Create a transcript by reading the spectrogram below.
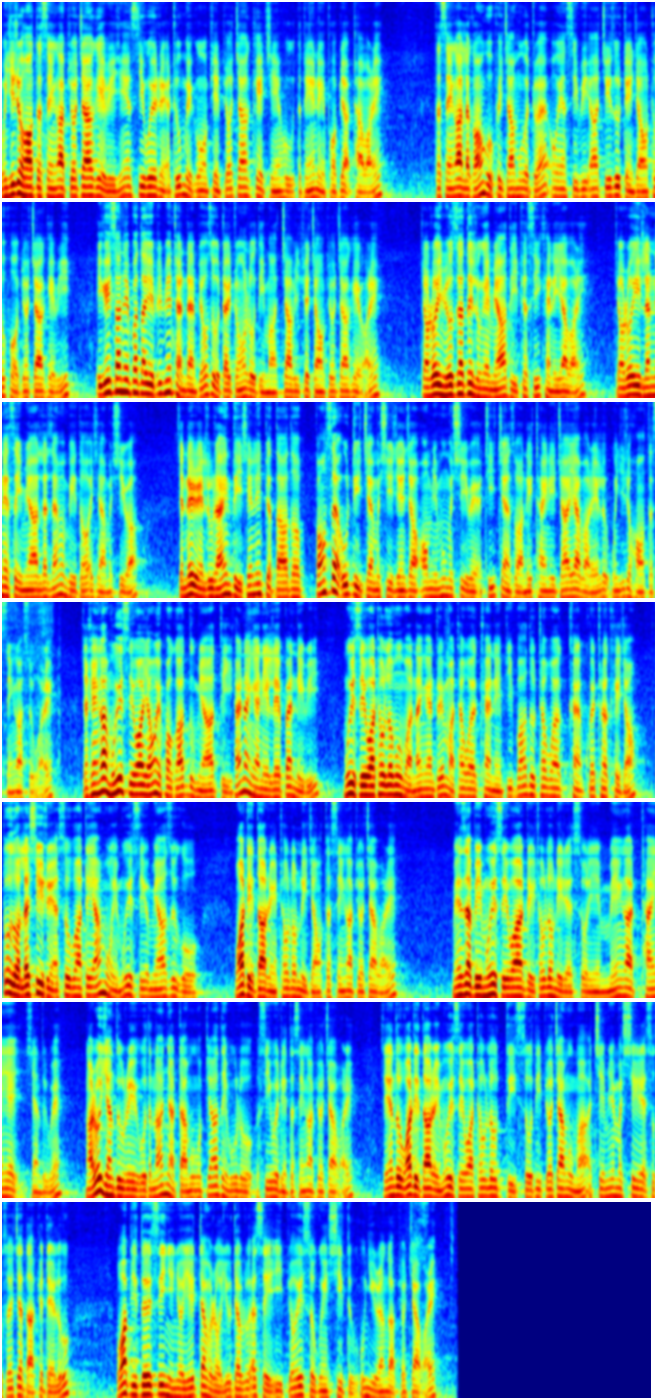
ဝန်ကြီးချုပ်ဟောင်းသက်စင်ကပြောကြားခဲ့ပြီးရင်းအစည်းအဝေးတွင်အထူးမေကွန်းအဖြစ်ပြောကြားခဲ့ခြင်းဟုသတင်းတွင်ဖော်ပြထားပါတယ်။သက်စင်က၎င်းကိုဖိတ်ကြားမှုအတွက် ONCBR ကျေးဇူးတင်ကြောင်းထုတ်ဖော်ပြောကြားခဲ့ပြီးဤကိစ္စနှင့်ပတ်သက်၍ပြင်းပြင်းထန်ထန်ပြောဆိုတိုက်တွန်းလိုသည်မှာကြာပြီဖြစ်ကြောင်းပြောကြားခဲ့ပါတယ်။ကျွန်တော်တို့၏မျိုးဆက်သစ်လူငယ်များသည်ဖျက်ဆီးခံနေရပါတယ်။ကျွန်တော်တို့၏လက်နှင့်စိတ်များလက်လန်းမမီသောအရာမရှိပါ။ ယနေ့တွင်လူတိုင်းသည်ရှင်းလင်းပြတ်သားသောပေါင်းဆက်ဥတီချက်မရှိခြင်းကြောင့်အောင်မြင်မှုမရှိဘဲအထီးကျန်စွာနေထိုင်နေကြရပါတယ်လို့ဝန်ကြီးချုပ်ဟောင်းသက်စင်ကဆိုပါတယ်။ရခိုင်ကမွေးစေဝါရောင်းဝယ်ဖောက်ကားသူများသည်ထိုင်းနိုင်ငံနေလဲပတ်နေပြီးမွေးစေဝါထုတ်လုပ်မှုမှာနိုင်ငံတွင်းမှာထက်ဝက်ခန့်နှင့်ပြည်ပသို့ထက်ဝက်ခန့်ခွဲထွက်ခဲ့ကြောင်းသို့သောလက်ရှိတွင်အဆိုပါတရားမဝင်မွေးစေအများစုကိုဝါဒေတာတွင်ထုတ်လုပ်နေကြောင်းသက်စင်ကပြောကြားပါတယ်။မင်းဆက်ပြီးမွေးစေဝါတွေထုတ်လုပ်နေတယ်ဆိုရင်မင်းကထိုင်းရဲ့ရန်သူပဲ ငါတို့ရန်သူတွေကိုတနာညာတာမှုမပြသင့်ဘူးလို့အစည်းအဝေးတွင်သက်စင်ကပြောကြားပါတယ်။ရန်သူဝါဒေတာတွေမွေးစေဝါထုတ်လုပ်သည်ဆိုသည့်ပြောကြားမှုမှာအခြေမြင့်မရှိတဲ့ဆွဆွဲချက်သာဖြစ်တယ်လို့ဝါပြည်သွေးစည်းညီညွတ်ရေးတပ်မတော် UWSA ၏ပြောရေးဆိုခွင့်ရှိသူဦးညီရန်ကပြောကြားပါရယ်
